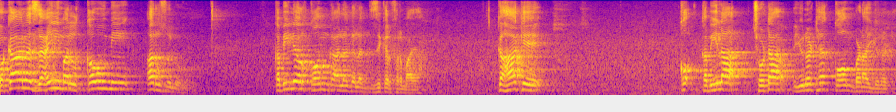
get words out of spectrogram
وکان ضعیم القومی ارزل قبیلے اور قوم کا الگ الگ ذکر فرمایا۔ کہا کہ قبیلہ چھوٹا یونٹ ہے، قوم بڑا یونٹ ہے۔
